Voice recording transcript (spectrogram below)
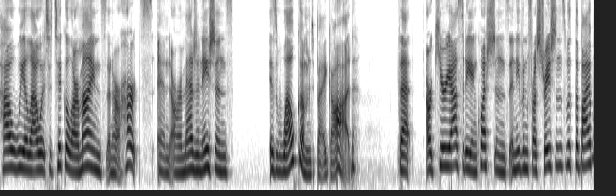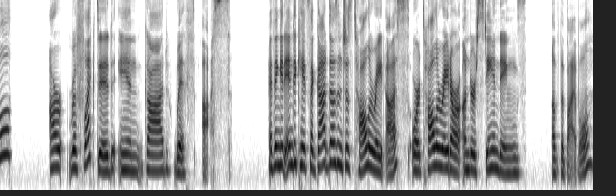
how we allow it to tickle our minds and our hearts and our imaginations is welcomed by God. That our curiosity and questions and even frustrations with the Bible are reflected in God with us. I think it indicates that God doesn't just tolerate us or tolerate our understandings of the Bible.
